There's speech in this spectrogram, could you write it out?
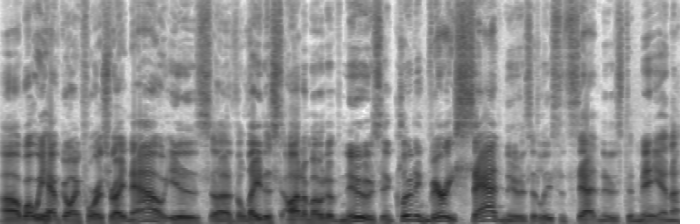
uh, what we have going for us right now is uh, the latest automotive news, including very sad news. At least it's sad news to me. And uh,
